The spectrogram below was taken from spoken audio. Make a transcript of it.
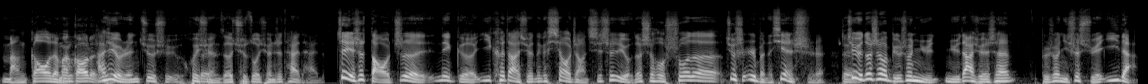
蛮高的嘛。蛮高的。还是有人就是会选择去做全职太太的。这也是导致那个医科大学那个校长，其实有的时候说的就是日本的现实。就有的时候，比如说女女大学生。比如说你是学医的，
